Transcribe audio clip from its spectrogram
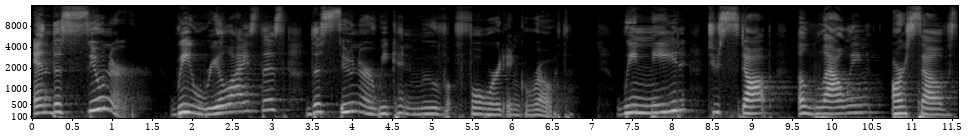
And the sooner we realize this, the sooner we can move forward in growth. We need to stop allowing ourselves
